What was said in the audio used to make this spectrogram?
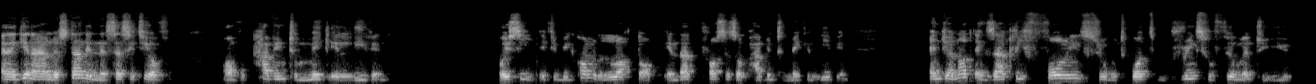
And again, I understand the necessity of, of having to make a living. But you see, if you become locked up in that process of having to make a living, and you're not exactly following through with what brings fulfillment to you,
